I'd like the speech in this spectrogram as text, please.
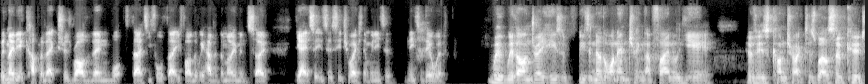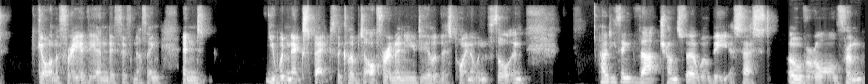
with maybe a couple of extras rather than what 34, 35 that we have at the moment. So yeah, it's, it's a situation that we need to need to deal with. With with Andre, he's a, he's another one entering that final year of his contract as well, so could go on a free at the end if if nothing. And you wouldn't expect the club to offer him a new deal at this point. I wouldn't have thought. And how do you think that transfer will be assessed overall? From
